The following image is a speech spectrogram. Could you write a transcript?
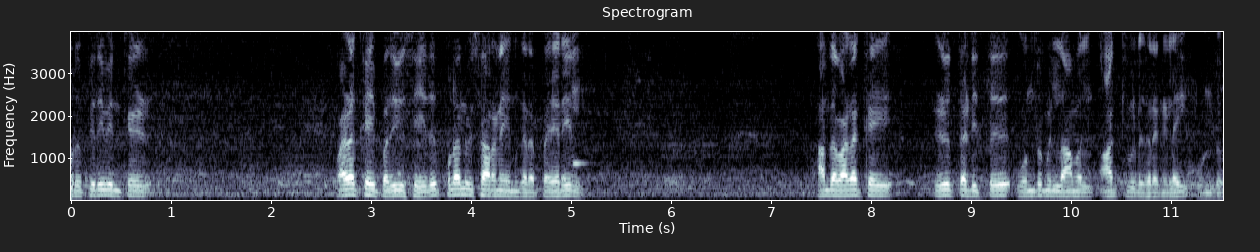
ஒரு பிரிவின் கீழ் வழக்கை பதிவு செய்து புலன் விசாரணை என்கிற பெயரில் அந்த வழக்கை இழுத்தடித்து ஒன்றுமில்லாமல் ஆக்கிவிடுகிற நிலை உண்டு.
